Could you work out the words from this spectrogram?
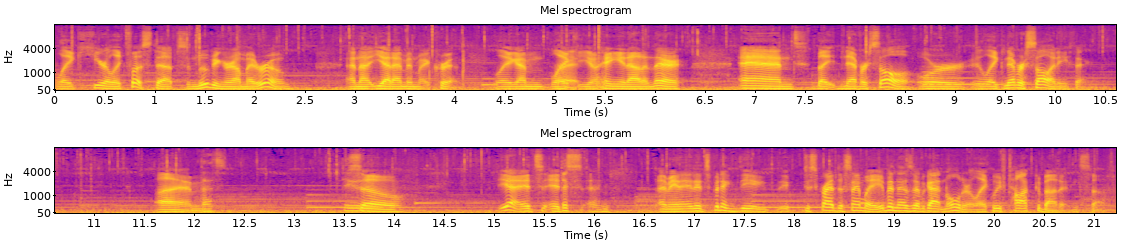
like hear like footsteps and moving around my room, and not yet I'm in my crib. Like I'm like Right. you know hanging out in there, and but never saw or like never saw anything. Um, That's dude. so, yeah, it's it's. um, I mean, and it's been the, described the same way. Even as I've gotten older, like we've talked about it and stuff,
